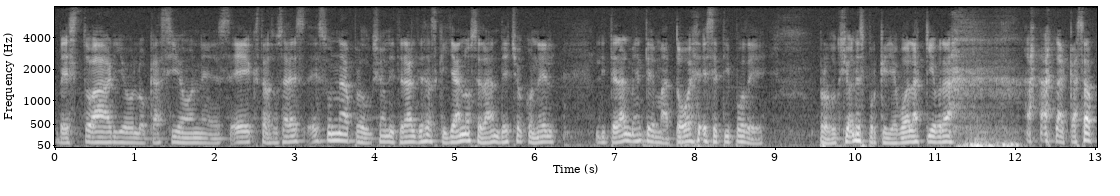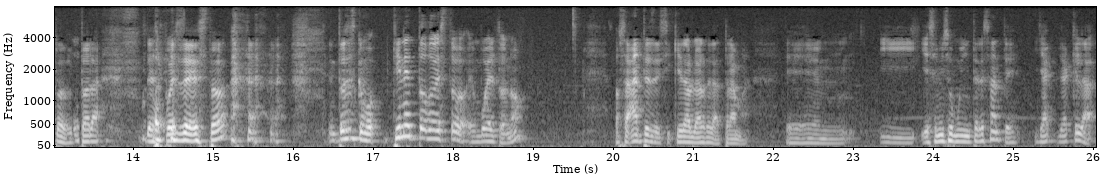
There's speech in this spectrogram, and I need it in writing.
vestuario, locaciones, extras, o sea, es, es una producción literal de esas que ya no se dan, de hecho con él literalmente mató ese tipo de producciones porque llevó a la quiebra a la casa productora después de esto. Entonces como tiene todo esto envuelto, ¿no? O sea, antes de siquiera hablar de la trama. Eh, y, ese me hizo muy interesante, ya, ya que la,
